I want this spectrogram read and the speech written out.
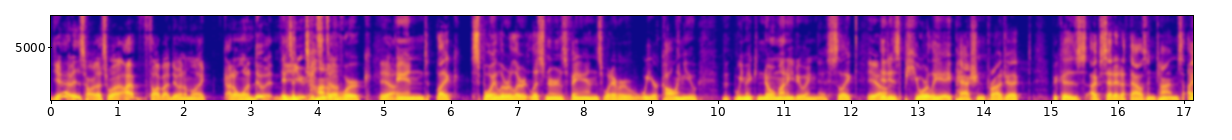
yeah it is hard that's why i've thought about doing i'm like I don't want to do it. it's You- a ton tough. of work. Yeah. And like spoiler alert, listeners, fans, whatever we are calling you, we make no money doing this. Like Yeah. it is purely a passion project because I've said it a thousand times. I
